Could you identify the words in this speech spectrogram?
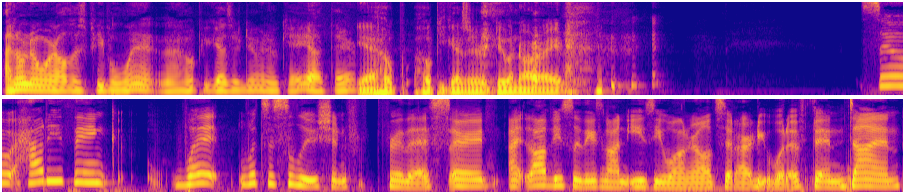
i don't know where all those people went and i hope you guys are doing okay out there. Yeah, hope hope you guys are doing all right. So, how do you think what what's a solution for, for this? Or I- obviously, there's not an easy one, or else it already would have been done.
